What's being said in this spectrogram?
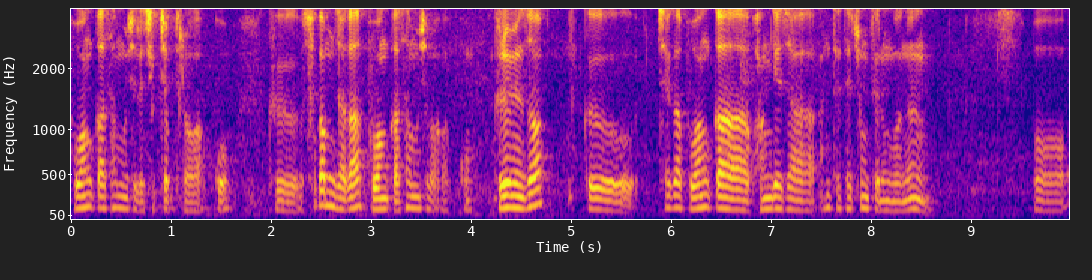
보안과 사무실에 직접 들어갔고 그 수감자가 보안과 사무실 와갖고 그러면서 그 제가 보안과 관계자한테 대충 들은 거는 뭐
